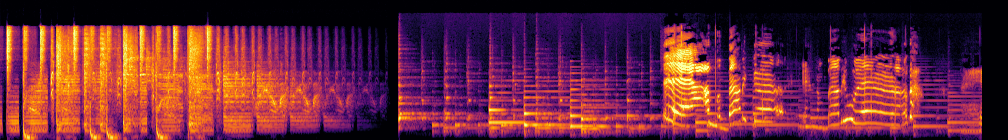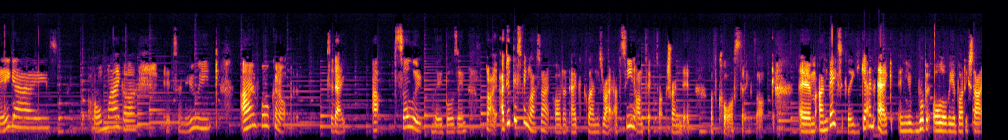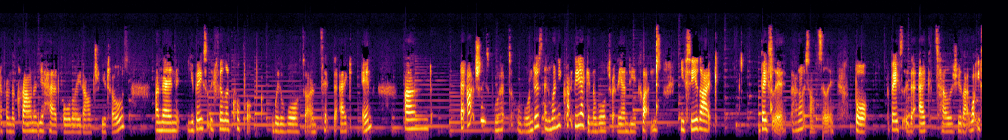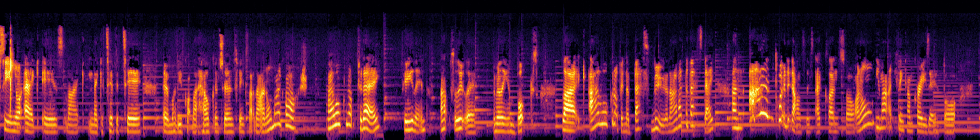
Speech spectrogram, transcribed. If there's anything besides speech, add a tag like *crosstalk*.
I'm a Barbie girl in the Barbie world. Hey guys. Oh my gosh, it's a new week. I've woken up today absolutely buzzing. Right, I did this thing last night called an egg cleanse, right? I've seen it on TikTok trending, of course, TikTok. Um, and basically, you get an egg and you rub it all over your body, starting from the crown of your head all the way down to your toes and then you basically fill a cup up with water and tip the egg in and it actually has worked wonders and when you crack the egg in the water at the end of your cleanse you see like basically i know it sounds silly but basically the egg tells you like what you see in your egg is like negativity and whether you've got like health concerns things like that and oh my gosh i woken up today feeling absolutely a million bucks like, I woke up in the best mood and I've had the best day, and I'm putting it down to this egg cleanse. So, I know you might think I'm crazy, but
